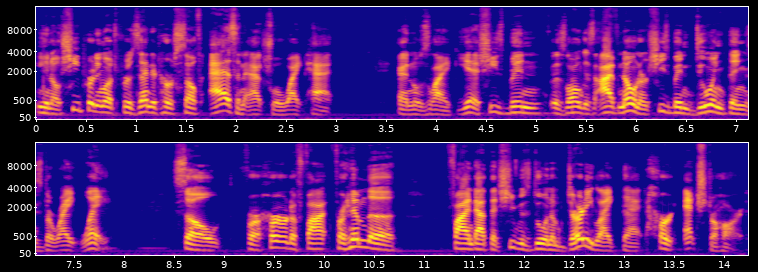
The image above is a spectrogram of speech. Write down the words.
you know, she pretty much presented herself as an actual white hat and was like, yeah, she's been as long as I've known her, she's been doing things the right way. So for her to find, for him to find out that she was doing him dirty like that hurt extra hard.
